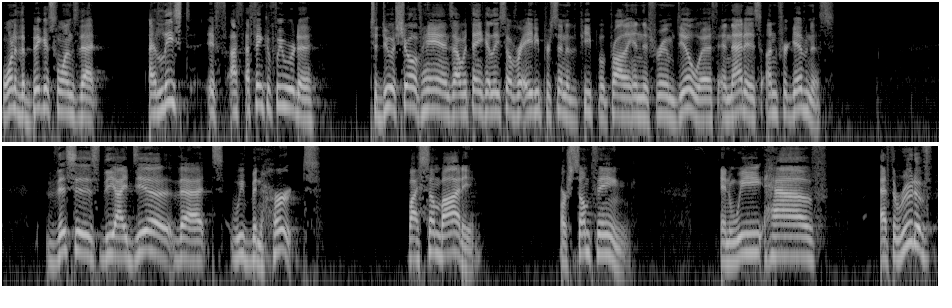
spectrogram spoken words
one of the biggest ones that, at least, if I, I think if we were to, to do a show of hands, I would think at least over 80% of the people probably in this room deal with, and that is unforgiveness. This is the idea that we've been hurt by somebody or something. And we have, at the root of,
